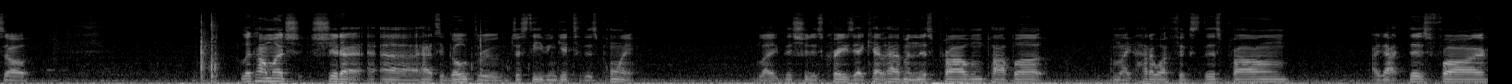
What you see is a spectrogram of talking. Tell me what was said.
So look how much shit I uh, had to go through just to even get to this point. Like this shit is crazy. I kept having this problem pop up. I'm like, how do I fix this problem? I got this far.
